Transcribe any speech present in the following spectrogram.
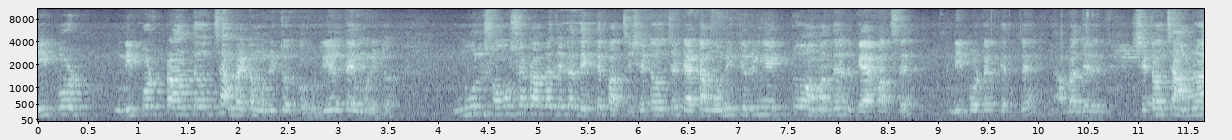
নিপোর্ট নিপোর্ট প্রান্তে হচ্ছে আমরা এটা মনিটর করব রিয়েল টাইম মনিটর মূল সমস্যাটা আমরা যেটা দেখতে পাচ্ছি, সেটা হচ্ছে ডেটা মনিটরিং এ একটু আমাদের গ্যাপ আছে। রিপোর্টের ক্ষেত্রে আমরা যে, সেটা হচ্ছে আমরা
